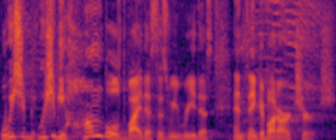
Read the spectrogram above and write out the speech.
But we should, be, we should be humbled by this as we read this and think about our church.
